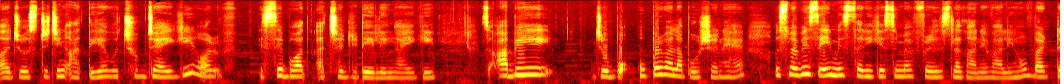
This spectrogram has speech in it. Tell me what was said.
जो स्टिचिंग आती है वो छुप जाएगी और इससे बहुत अच्छी डिटेलिंग आएगी। सो अभी जो ऊपर वाला पोर्शन है, उसमें भी सेम इस तरीके से मैं फ्रिल्स लगाने वाली हूँ बट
